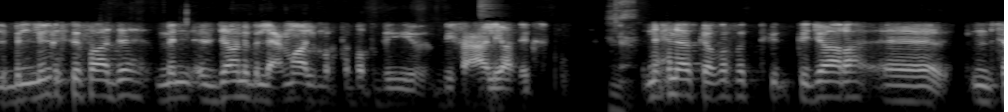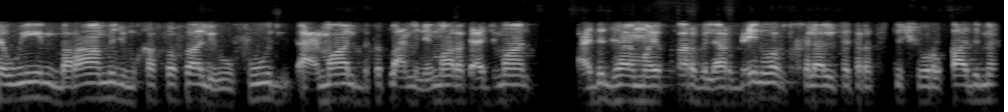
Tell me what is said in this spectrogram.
للاستفادة من الجانب الاعمال المرتبط بفعاليات إكسبو. نعم. نحن كغرفة تجارة آه، مسوين برامج مخصصة لوفود أعمال بتطلع من إمارة عجمان عددها ما يقارب ال 40 وفد خلال الفترة ست شهور القادمة.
